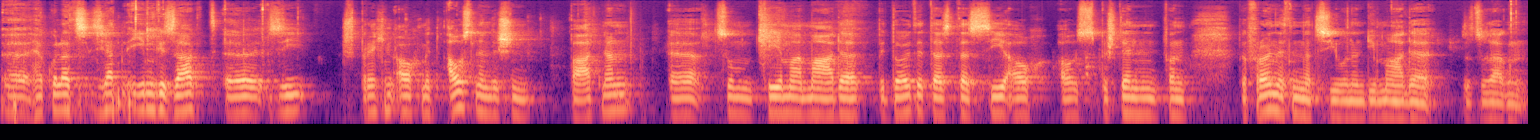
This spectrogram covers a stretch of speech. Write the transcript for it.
Äh, Herr Kollatz, Sie hatten eben gesagt, äh, Sie sprechen auch mit ausländischen Partnern äh, zum Thema Marder. Bedeutet das, dass Sie auch aus Beständen von befreundeten Nationen die Marder sozusagen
